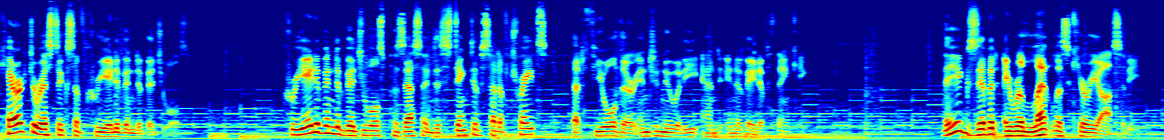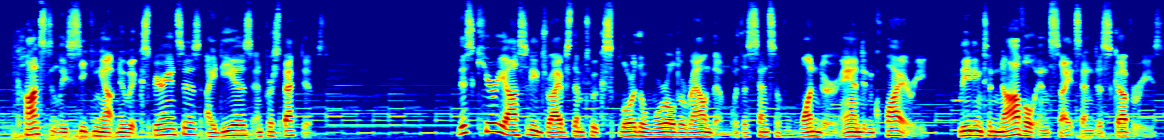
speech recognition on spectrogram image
Characteristics of creative individuals. Creative individuals possess a distinctive set of traits that fuel their ingenuity and innovative thinking. They exhibit a relentless curiosity, constantly seeking out new experiences, ideas, and perspectives. This curiosity drives them to explore the world around them with a sense of wonder and inquiry, leading to novel insights and discoveries.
